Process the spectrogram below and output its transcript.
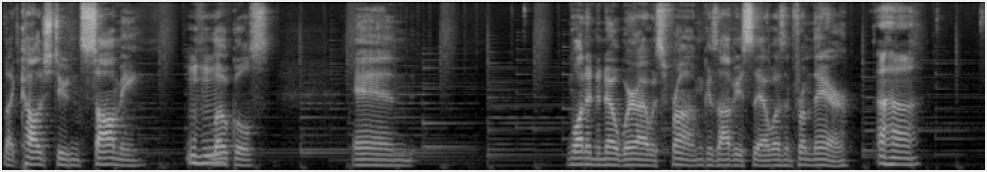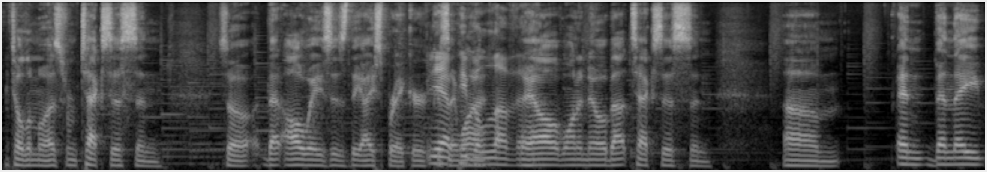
like college students, saw me, Mm-hmm. locals, and wanted to know where I was from because obviously I wasn't from there. Uh huh. I told them I was from Texas, and so that always is the icebreaker. Yeah, they people wanna- love that. They all want to know about Texas, and um, and then they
